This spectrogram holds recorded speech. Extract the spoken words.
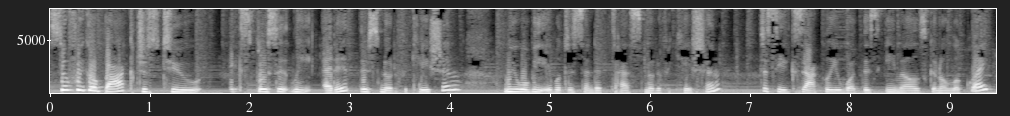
So if we go back just to explicitly edit this notification, we will be able to send a test notification to see exactly what this email is going to look like.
